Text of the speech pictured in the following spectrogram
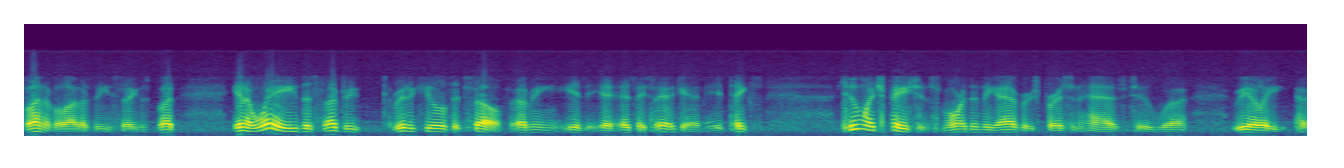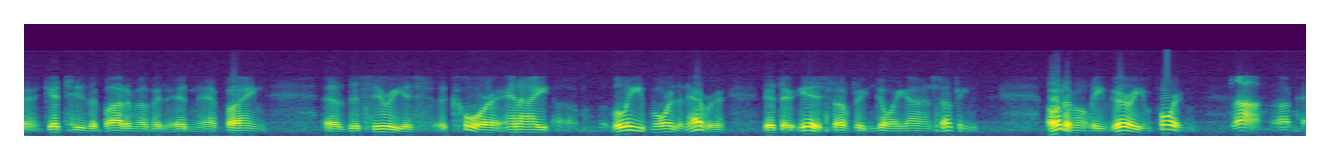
fun of a lot of these things. But in a way, the subject ridicules itself. I mean, it, it, as I say again, it takes too much patience, more than the average person has, to uh, really uh, get to the bottom of it and uh, find uh, the serious uh, core. And I um, believe more than ever that there is something going on, something ultimately very important. Ah, okay.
